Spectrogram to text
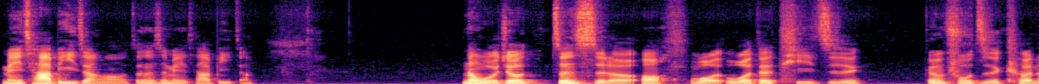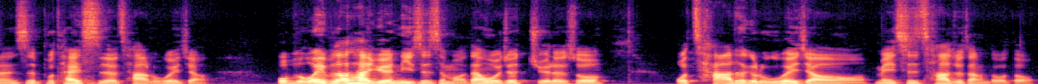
每擦必长哦，真的是每擦必长。那我就证实了哦，我我的体质跟肤质可能是不太适合擦芦荟胶。我不我也不知道它原理是什么，但我就觉得说，我擦这个芦荟胶哦，每次擦就长痘痘，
